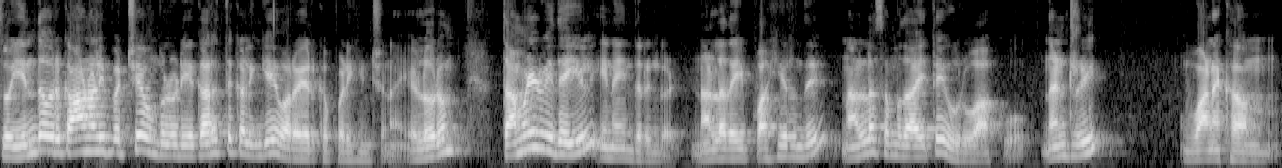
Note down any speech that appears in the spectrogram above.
ஸோ இந்த ஒரு காணொளி பற்றிய உங்களுடைய கருத்துக்கள் இங்கே வரவேற்கப்படுகின்றன. எல்லோரும் தமிழ் விதையில் இணைந்திருங்கள். நல்லதை பகிர்ந்து நல்ல சமுதாயத்தை உருவாக்குவோம். நன்றி. வணக்கம்.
